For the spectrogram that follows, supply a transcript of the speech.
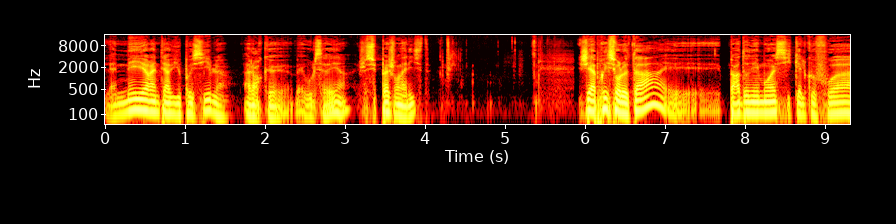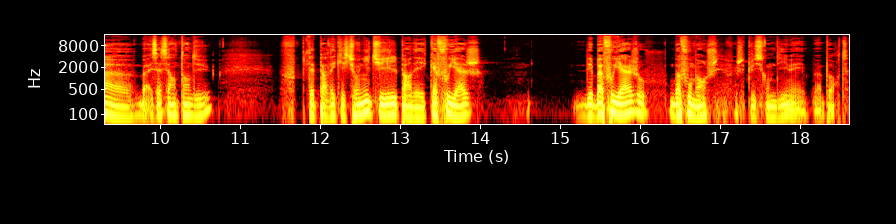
la meilleure interview possible, alors que, bah, vous le savez, hein, je ne suis pas journaliste. J'ai appris sur le tas, et pardonnez-moi si quelquefois euh, bah, ça s'est entendu, peut-être par des questions inutiles, par des cafouillages, des bafouillages, bafouement, je sais, sais plus ce qu'on me dit, mais peu importe.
